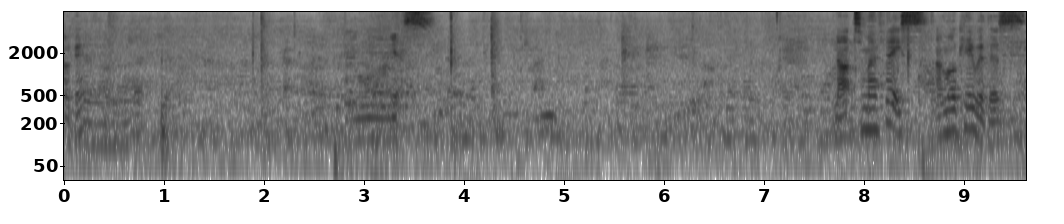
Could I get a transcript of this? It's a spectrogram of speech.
Okay. Yes. Not to my face. I'm okay with this.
